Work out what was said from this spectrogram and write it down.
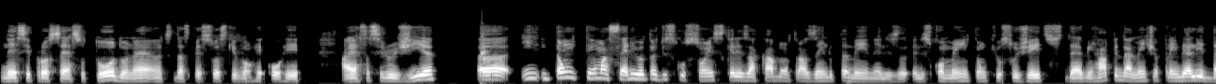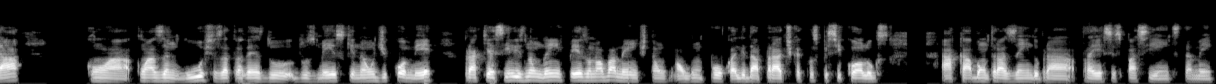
nesse processo todo, né, antes das pessoas que vão recorrer a essa cirurgia. Uh, e, então tem uma série de outras discussões que eles acabam trazendo também, né, eles, eles comentam que os sujeitos devem rapidamente aprender a lidar com, a, com as angústias através do, dos meios que não de comer, para que assim eles não ganhem peso novamente. Então, algum pouco ali da prática que os psicólogos acabam trazendo para esses pacientes também.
